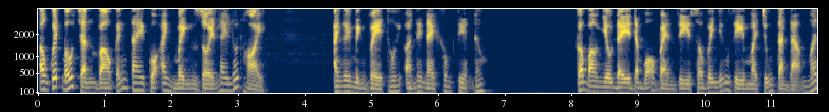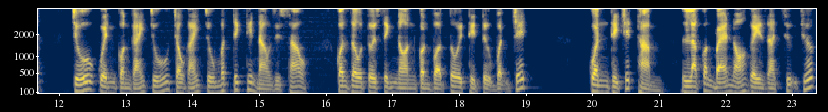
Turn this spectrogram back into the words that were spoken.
Ông quyết bấu trần vào cánh tay của anh mình rồi lay lút hỏi. Anh ơi mình về thôi, ở nơi này không tiện đâu. Có bao nhiêu đây đã bỏ bèn gì so với những gì mà chúng ta đã mất. Chú quên con gái chú, cháu gái chú mất tích thế nào rồi sao? Con dâu tôi sinh non, còn vợ tôi thì tự vẫn chết. Quân thì chết thảm, là con bé nó gây ra chữ trước.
